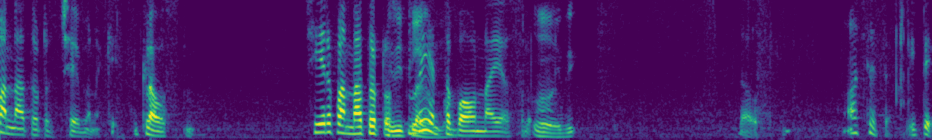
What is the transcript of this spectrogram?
పన్నాతో వచ్చాయి మనకి. ఇట్లా వస్తుంది. చీర పన్నాతో వస్తుంది. ఎంత బాగున్నాయో అసలు. ఇది. వస్తుంది. అచ్చా అచ్చా ఇటే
